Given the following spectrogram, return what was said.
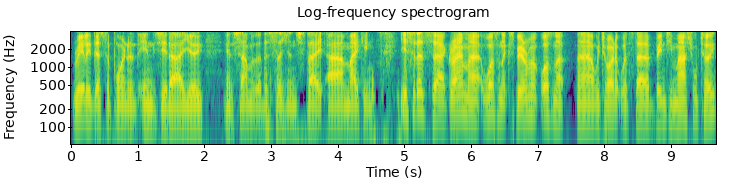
Really disappointed in NZRU and some of the decisions they are making. Yes, it is, uh, Graham. Uh, it was an experiment, wasn't it? Uh, we tried it with uh, Benji Marshall too.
